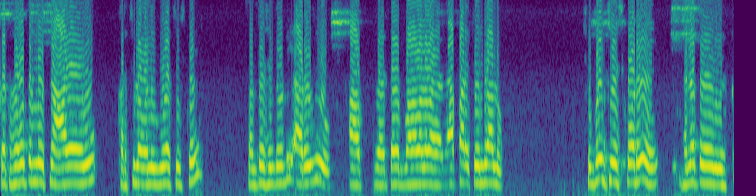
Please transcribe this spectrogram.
గత సంవత్సరంలో వచ్చిన ఆదాయము ఖర్చులు అవన్నీ కూడా చూసుకొని సంతోషంతో ఆ రోజు ఆ వాళ్ళ వ్యాపార కేంద్రాలు శుభ్రం చేసుకోవడమే ధనత్రయోదశి యొక్క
